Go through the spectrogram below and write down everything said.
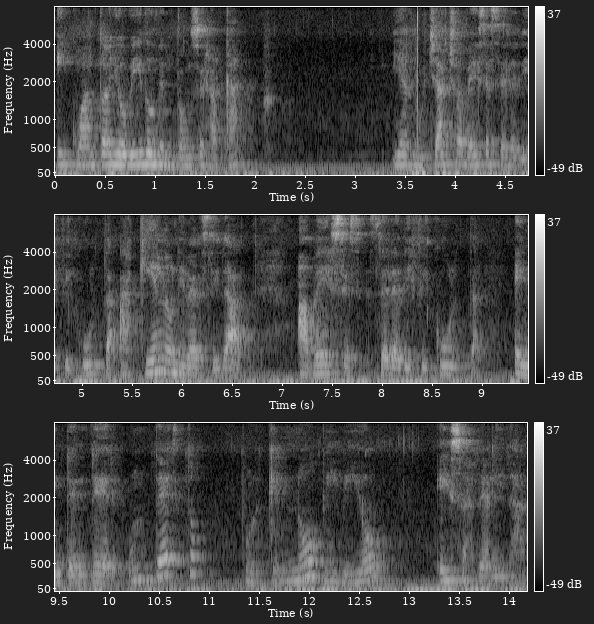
¿Y cuánto ha llovido de entonces acá? Y al muchacho a veces se le dificulta, aquí en la universidad, a veces se le dificulta entender un texto porque no vivió esa realidad,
